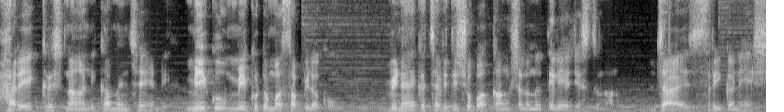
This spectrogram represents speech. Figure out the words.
హరే కృష్ణ అని కమెంట్ చేయండి. మీకు మీ కుటుంబ సభ్యులకు వినాయక చవితి శుభాకాంక్షలను తెలియజేస్తున్నాను. జై శ్రీ గణేష.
